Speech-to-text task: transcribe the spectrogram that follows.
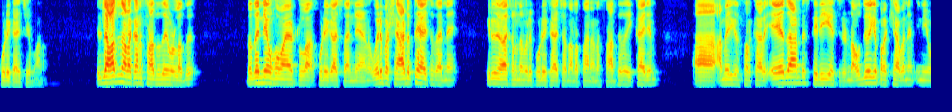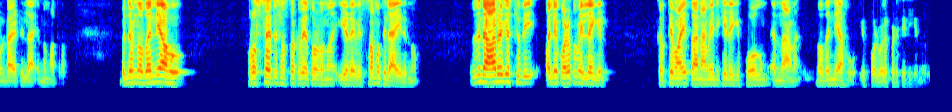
കൂടിക്കാഴ്ചയുമാണ്. ഇതിലാദ്യം നടക്കാൻ സാധ്യതയുള്ളത് നദന്യാഹുമായിട്ടുള്ള കൂടിക്കാഴ്ച തന്നെയാണ്. ഒരു പക്ഷേ അടുത്ത ആഴ്ച തന്നെ ഇരു നേതാക്കളും തമ്മിൽ കൂടിക്കാഴ്ച നടത്താനാണ് സാധ്യത. ഇക്കാര്യം അമേരിക്കൻ സർക്കാർ ഏതാണ്ട് സ്ഥിരീകരിച്ചിട്ടുണ്ട്. ഔദ്യോഗിക പ്രഖ്യാപനം ഇനി ഉണ്ടായിട്ടില്ല എന്ന് മാത്രം. ബെഞ്ചമിൻ നതന്യാഹു പ്രോസ്റ്റേറ്റ് ശസ്ത്രക്രിയയെ തുടർന്ന് ഈയിടെ വിശ്രമത്തിലായിരുന്നു. ഇതിന്റെ ആരോഗ്യസ്ഥിതി വലിയ കുഴപ്പമില്ലെങ്കിൽ കൃത്യമായി താൻ അമേരിക്കയിലേക്ക് പോകും എന്നാണ് നദന്യാഹു ഇപ്പോൾ വെളിപ്പെടുത്തിയിരിക്കുന്നത്.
